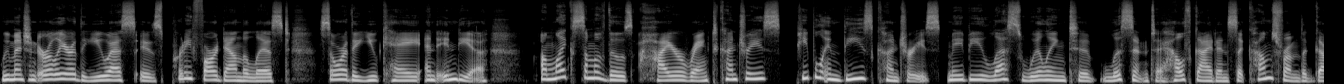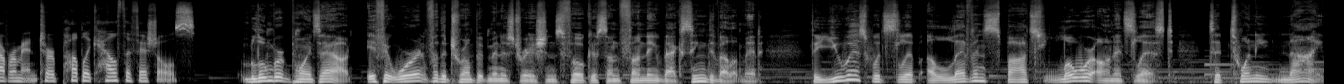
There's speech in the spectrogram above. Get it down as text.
We mentioned earlier the US is pretty far down the list, so are the UK and India. Unlike some of those higher ranked countries, people in these countries may be less willing to listen to health guidance that comes from the government or public health officials. Bloomberg points out if it weren't for the Trump administration's focus on funding vaccine development, the U.S. would slip 11 spots lower on its list to 29.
